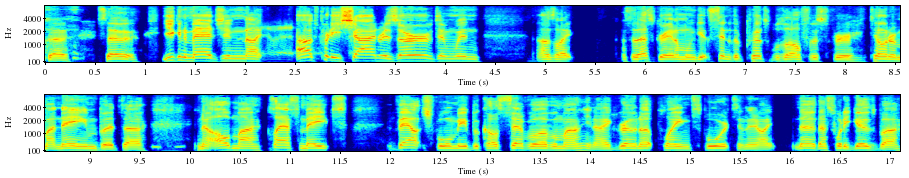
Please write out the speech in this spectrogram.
so, so you can imagine, like, I was pretty shy and reserved. And when I was like, I said, that's great. I'm going to get sent to the principal's office for telling her my name. But, uh, you know, all my classmates, vouch for me because several of them, I, you know, I had grown up playing sports, and they're like, "No, that's what he goes by."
